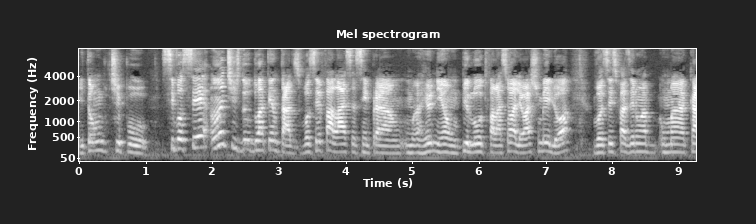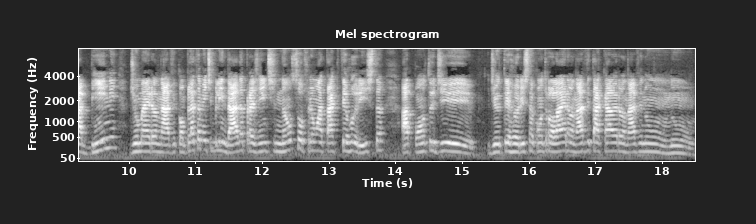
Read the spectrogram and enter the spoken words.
Então, tipo, se você, antes do, do atentado, se você falasse assim para uma reunião, um piloto falasse, olha, eu acho melhor vocês fazerem uma, uma cabine de uma aeronave completamente blindada para a gente não sofrer um ataque terrorista a ponto de, de o terrorista controlar a aeronave e tacar a aeronave num, num,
